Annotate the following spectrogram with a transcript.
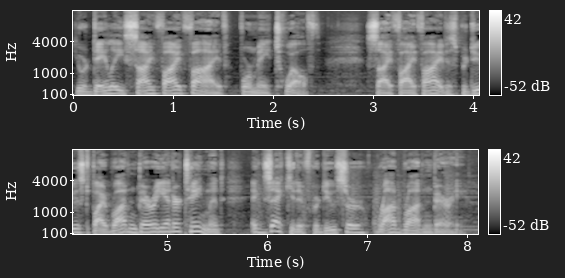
your daily Sci Fi 5 for May 12th. Sci Fi 5 is produced by Roddenberry Entertainment, executive producer Rod Roddenberry.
